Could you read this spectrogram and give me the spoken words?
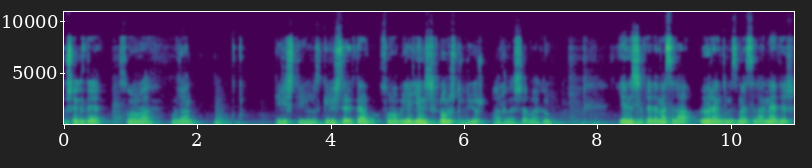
Bu şekilde sonra buradan giriş diyoruz. Giriş dedikten sonra buraya yeni şifre oluştur diyor arkadaşlar bakın. Yeni şifrede mesela öğrencimiz mesela nedir?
